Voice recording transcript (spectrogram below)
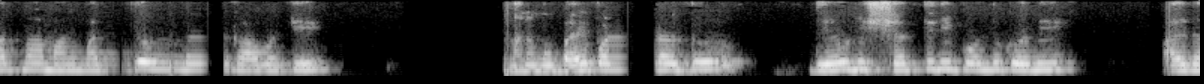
ఆత్మ మన మధ్య ఉన్నది కాబట్టి మనము భయపడద్దు. దేవుని శక్తిని పొందుకొని ఆయన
